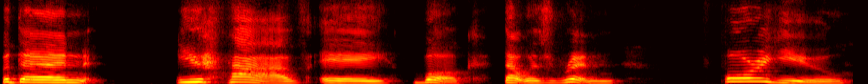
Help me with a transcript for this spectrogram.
but then you have a book that was written for you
